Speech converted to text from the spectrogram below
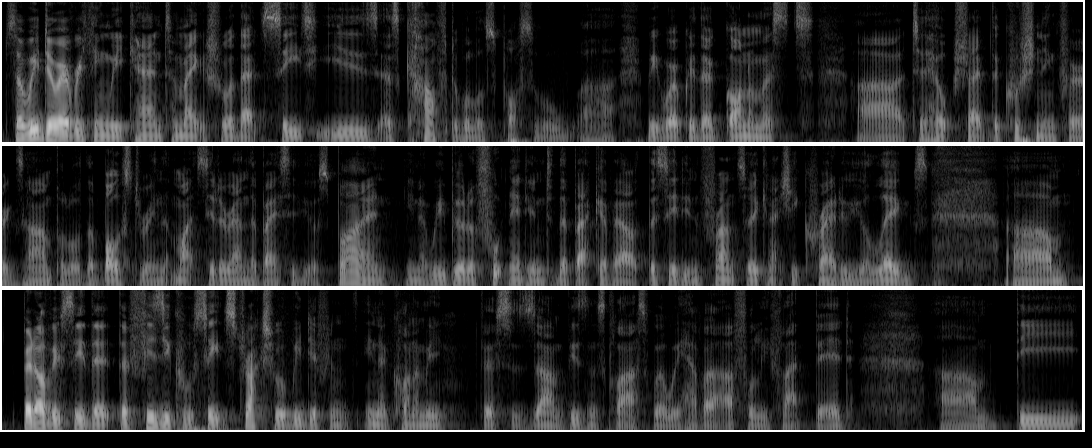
so, we do everything we can to make sure that seat is as comfortable as possible. Uh, we work with ergonomists uh, to help shape the cushioning, for example, or the bolstering that might sit around the base of your spine. You know, we build a footnet into the back of our, the seat in front so you can actually cradle your legs. Um, but obviously, the, the physical seat structure will be different in economy versus um, business class, where we have a, a fully flat bed. Um, the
